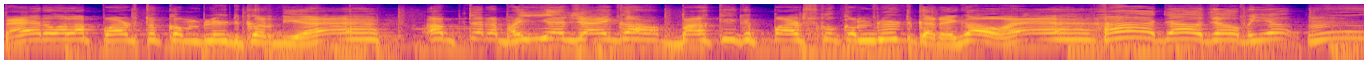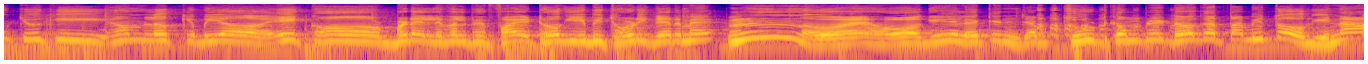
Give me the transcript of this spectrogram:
पैर वाला पार्ट तो कंप्लीट कर दिया है। अब तेरा भैया जाएगा बाकी के पार्ट्स को कंप्लीट करेगा ओए हाँ। जाओ जाओ भैया। हम्म, क्योंकि हम लोग के भैया एक और बड़े लेवल पे फाइट होगी अभी थोड़ी देर में। हम्म, ओए होगी लेकिन जब सूट कंप्लीट होगा तभी तो होगी ना।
